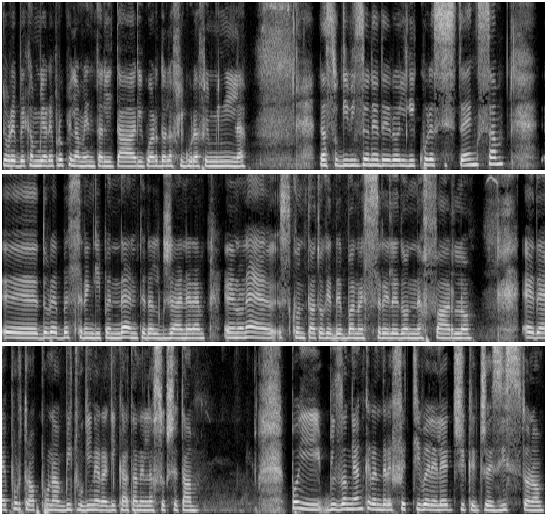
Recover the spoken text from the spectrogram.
dovrebbe cambiare proprio la mentalità riguardo alla figura femminile. La suddivisione dei ruoli di cura e assistenza eh, dovrebbe essere indipendente dal genere e non è scontato che debbano essere le donne a farlo ed è purtroppo un'abitudine radicata nella società. Poi bisogna anche rendere effettive le leggi che già esistono.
